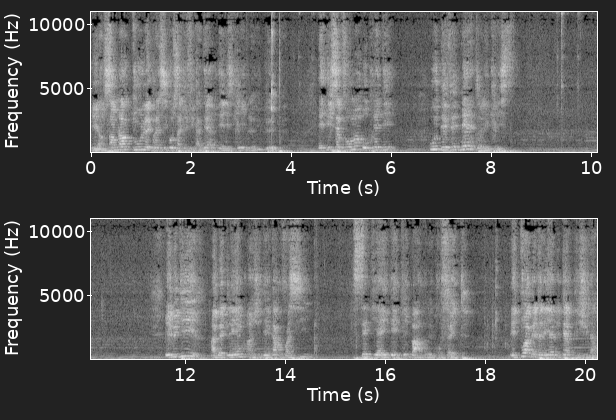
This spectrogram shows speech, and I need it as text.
Il ensembla tous les principaux sacrificateurs et les scribes du peuple. Et il s'informa auprès d'eux où devait naître le Christ. Et lui dire à Bethléem en Judée, car voici ce qui a été écrit par les prophètes. Et toi, Bethléem, terre de Juda,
